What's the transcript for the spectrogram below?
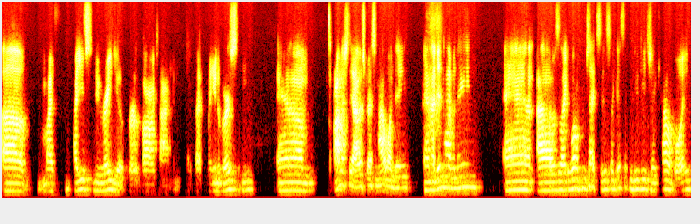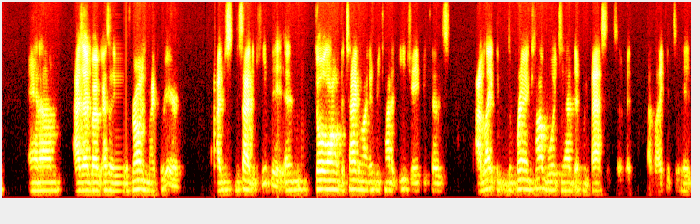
Uh, my I used to do radio for a long time at my university, and um, honestly, I was stressing out one day, and I didn't have a name, and I was like, "Well, I'm from Texas, I guess I can do DJ Cowboy." And um, as I as I was growing in my career, I just decided to keep it and go along with the tagline every kind of DJ because I like the, the brand Cowboy to have different facets of it. I like it to hit.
